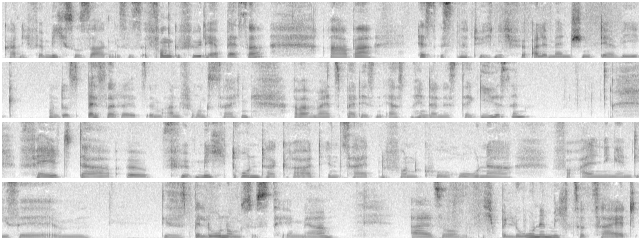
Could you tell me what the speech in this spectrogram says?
kann ich für mich so sagen, ist es vom Gefühl her besser. Aber es ist natürlich nicht für alle Menschen der Weg und das Bessere jetzt im Anführungszeichen. Aber wenn wir jetzt bei diesem ersten Hindernis der Gier sind, fällt da äh, für mich drunter, gerade in Zeiten von Corona, vor allen Dingen diese, ähm, dieses Belohnungssystem. Ja? Also ich belohne mich zurzeit,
